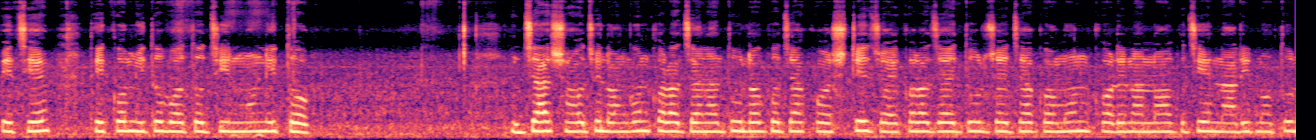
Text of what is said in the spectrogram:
বেঁচে থেকো, মৃতবত জীর্ণিত যা সহজে লঙ্ঘন করা যায় না, দুর্লভ যা কষ্টে জয় করা যায়, দুর্জয় যা গমন করে না নখ যে নারীর নতুন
